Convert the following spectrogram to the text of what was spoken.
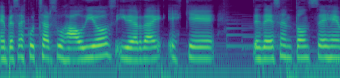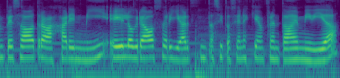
empecé a escuchar sus audios y de verdad es que desde ese entonces he empezado a trabajar en mí, he logrado sobrellevar distintas situaciones que he enfrentado en mi vida.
